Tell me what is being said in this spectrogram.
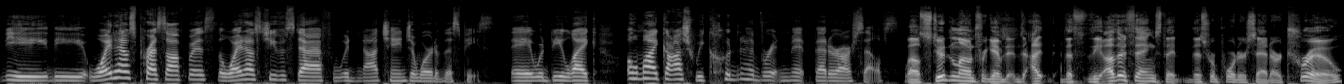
The the White House press office, the White House chief of staff would not change a word of this piece. They would be like, "Oh my gosh, we couldn't have written it better ourselves." Well, student loan forgiveness. I, the the other things that this reporter said are true,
